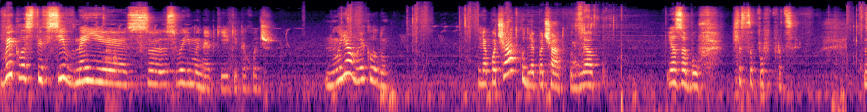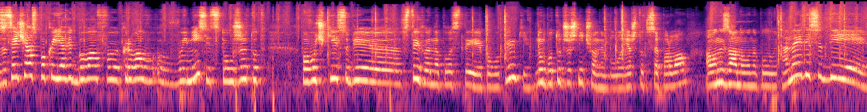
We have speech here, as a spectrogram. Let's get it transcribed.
викласти всі в неї с- свої монетки, які ти хочеш. Ну, я викладу. Для початку, для початку, для. Я забув. Я забув про це. За цей час, поки я відбивав е, кривавий місяць, то вже тут павучки собі е, встигли наплести павутинки. Ну, бо тут же ж нічого не було, я ж тут все порвав, а вони заново наплили. А ну йди сюди!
